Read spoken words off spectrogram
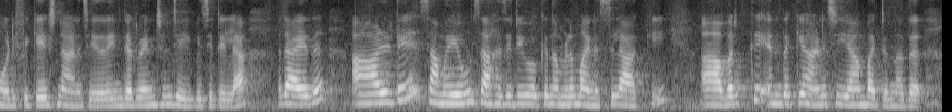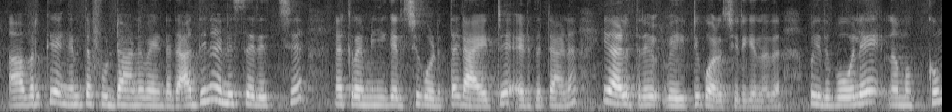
മോഡിഫിക്കേഷനാണ് ചെയ്തത്. ഇന്റർവെൻഷൻ ചെയ്യിപ്പിച്ചിട്ടില്ല. അതായത് ആളുടെ സമയവും സാഹചര്യവും ഒക്കെ നമ്മൾ മനസ്സിലാക്കി അവർക്ക് എന്തൊക്കെയാണ് ചെയ്യാൻ പറ്റുന്നത് അവർക്ക് എങ്ങനത്തെ ഫുഡാണ് വേണ്ടത് അതിനനുസരിച്ച് ക്രമീകരിച്ച് കൊടുത്ത ഡയറ്റ് എടുത്തിട്ടാണ് ഇയാൾ ഇത്ര വെയിറ്റ് കുറച്ചിരിക്കുന്നത്. അപ്പോൾ ഇതുപോലെ നമുക്കും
